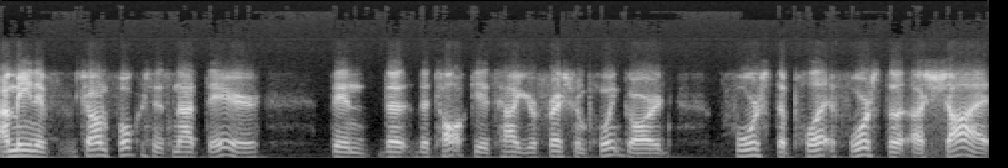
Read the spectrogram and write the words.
I mean, if John Fulkerson's not there, then the the talk is how your freshman point guard forced the play, forced a, a shot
